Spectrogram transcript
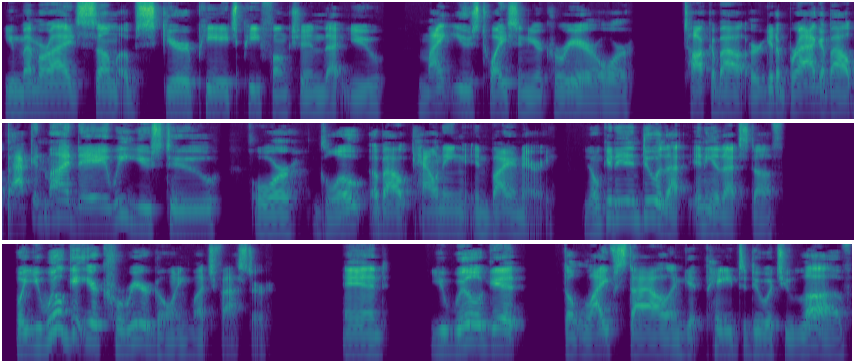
you memorize some obscure PHP function that you might use twice in your career or talk about or get a brag about back in my day we used to or gloat about counting in binary. You don't get into that any of that stuff. But you will get your career going much faster and you will get the lifestyle and get paid to do what you love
